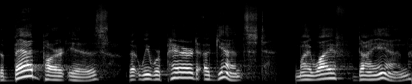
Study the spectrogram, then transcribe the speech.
The bad part is that we were paired against my wife, Diane,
